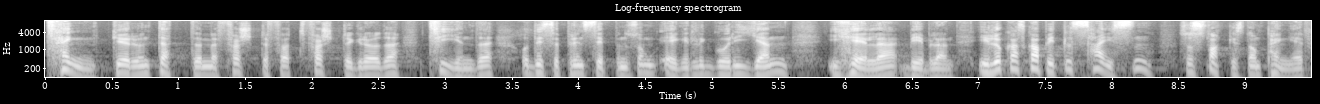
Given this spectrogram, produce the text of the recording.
tenker rundt dette med førstefødt, førstegrøde, tiende og disse prinsippene som egentlig går igjen i hele Bibelen. I Lukas kapittel 16 så snakkes det om penger,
